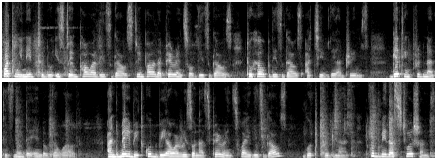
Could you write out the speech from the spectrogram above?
what we need to do is to empower these girls, to empower the parents of these girls, to help these girls achieve their dreams. Getting pregnant is not the end of the world. And maybe it could be our reason as parents why these girls got pregnant. It could be the situations.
